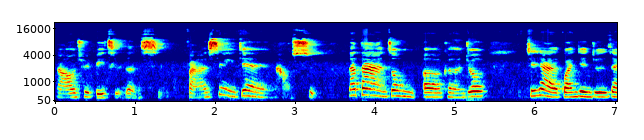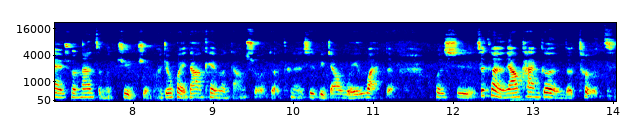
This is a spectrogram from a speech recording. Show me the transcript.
然后去彼此认识，反而是一件好事。那当然这种呃，可能就接下来的关键就是在于说，那怎么拒绝嘛？就回到 Kevin 刚说的，可能是比较委婉的，或是这可能要看个人的特质，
